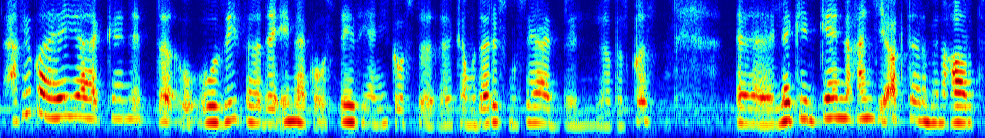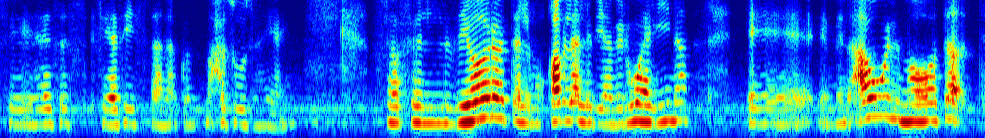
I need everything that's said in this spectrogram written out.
الحقيقة هي كانت وظيفة دائمة كأستاذ يعني كمدرس مساعد بال- بالقسم. آه، لكن كان عندي أكتر من عرض في هذا في هذه السنة كنت محظوظة يعني. ففي الزيارة المقابلة اللي بيعملوها لينا آه، من أول ما وطأت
